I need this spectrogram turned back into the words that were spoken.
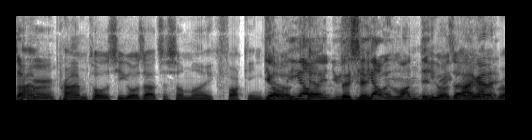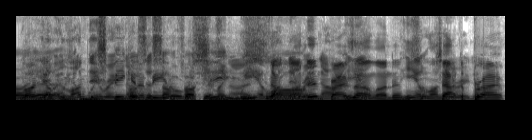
what summer. Prime, Prime told us. He goes out to some like fucking. Yo, Cal- he out in you, Listen, he out in London. he goes out now. I got it. bro, London. Yeah. in we- London we right speaking now. of being some fucking, like, overseas. week in long- London London, right. Prime's out in- in London. he in London Shout out to. Prime.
